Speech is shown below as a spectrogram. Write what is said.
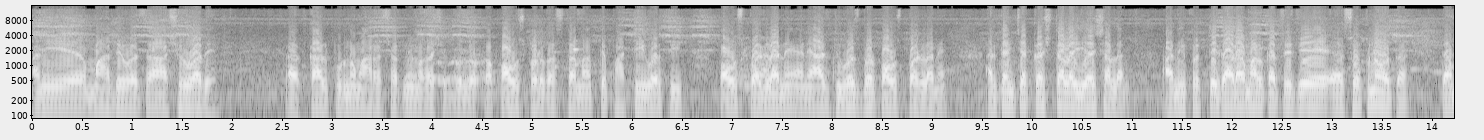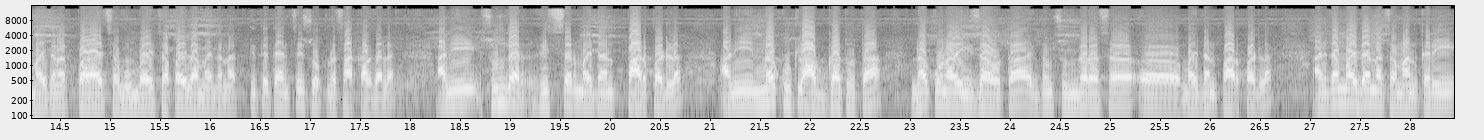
आणि महादेवाचा आशीर्वाद आहे. काल पूर्ण महाराष्ट्रात मी मगाशीच बोललो का पाऊस पडत असताना ते फाटीवरती पाऊस पडला नाही आणि आज दिवसभर पाऊस पडला नाही. आणि त्यांच्या कष्टाला यश आलं. आणि प्रत्येक गाडा मालकाचे जे स्वप्न होतं त्या मैदानात पळायचं मुंबईचा पहिल्या मैदानात तिथे त्यांचंही स्वप्न साकार झालं. आणि सुंदर रितसर मैदान पार पडलं. आणि न कुठला अपघात होता न कोणाला इजा होता एकदम सुंदर असं मैदान पार पडलं. आणि त्या मैदानाचा मानकरी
